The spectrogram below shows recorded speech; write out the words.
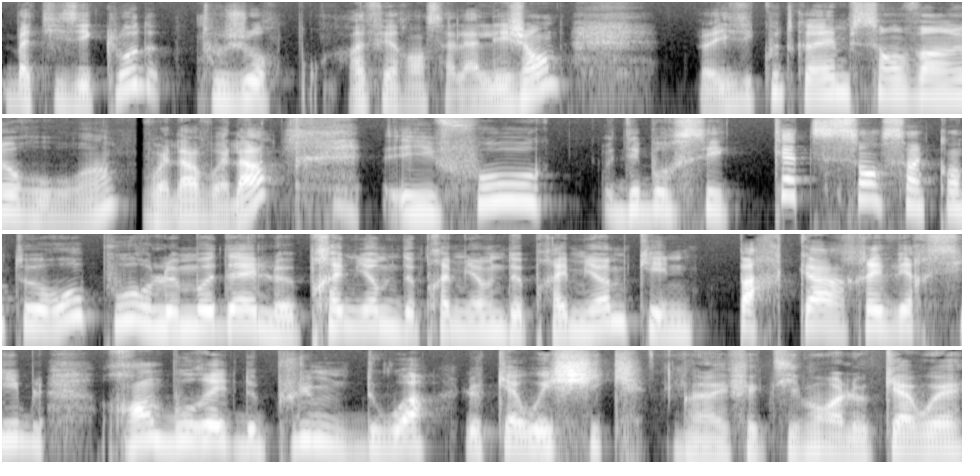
baptisé Claude, toujours pour référence à la légende. ben, Ils coûtent quand même 120 euros. hein. Voilà, voilà. Et il faut débourser 450 euros pour le modèle premium de premium de premium, qui est une parka réversible rembourrée de plumes d'oie, le kawaii chic. Voilà, effectivement, le Kawaii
